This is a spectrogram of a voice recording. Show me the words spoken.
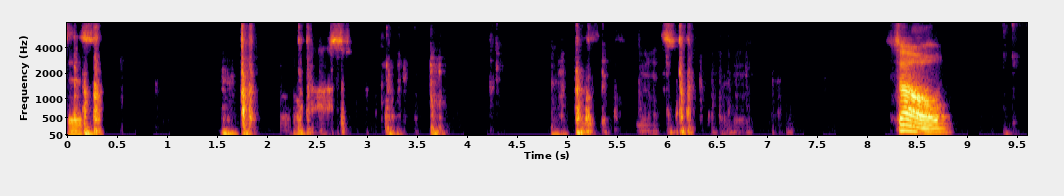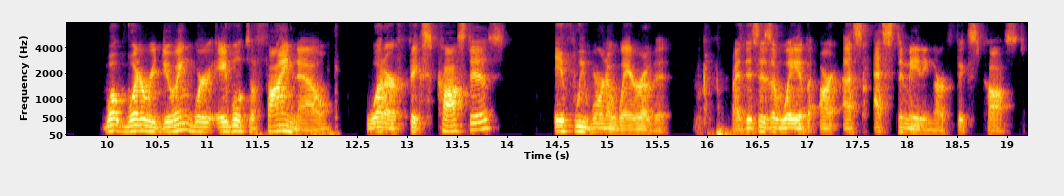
This is total cost. So what, what are we doing? We're able to find now what our fixed cost is if we weren't aware of it, right? This is a way of our, us estimating our fixed cost,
